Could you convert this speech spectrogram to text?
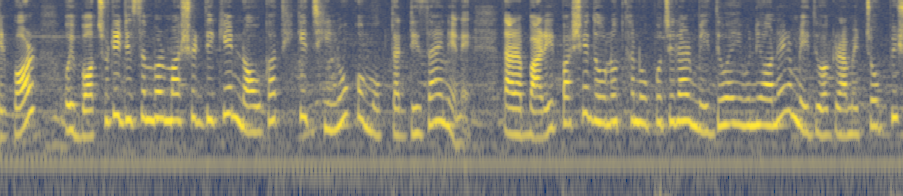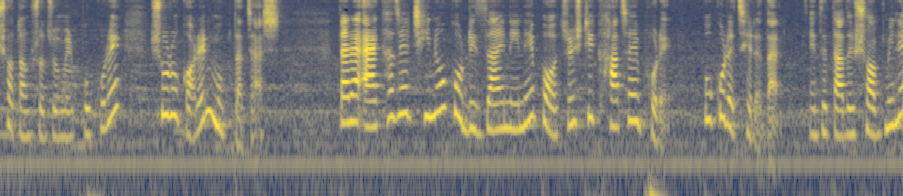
এরপর ওই বছরই ডিসেম্বর মাসের দিকে নওগাঁ থেকে ঝিনুক ও মুক্তার ডিজাইন এনে তারা বাড়ির পাশে দৌলত খান উপজেলার মেদুয়া ইউনিয়নের মেদুয়া গ্রামের চব্বিশ শতাংশ জমির পুকুরে শুরু করেন মুক্তা চাষ। তারা এক হাজার ঝিনুক ও ডিজাইন এনে পঁয়ত্রিশটি খাঁচায় ভরে পুকুরে ছেড়ে দেন। এতে তাদের সব মিলে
